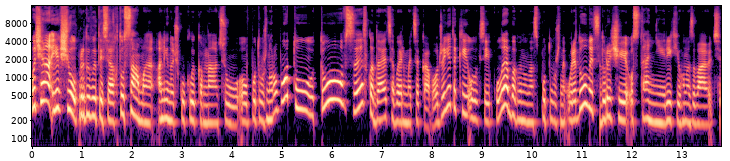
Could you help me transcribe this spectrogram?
Хоча, якщо придивитися, хто саме Аліночку кликав на цю потужну роботу, то все складається вельми цікаво. Отже, є такий Олексій Кулеба, він у нас потужний урядовець. До речі, останній рік його називають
